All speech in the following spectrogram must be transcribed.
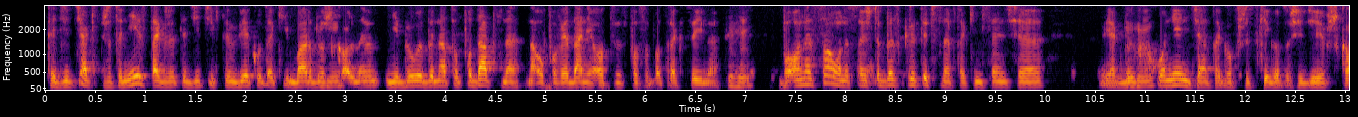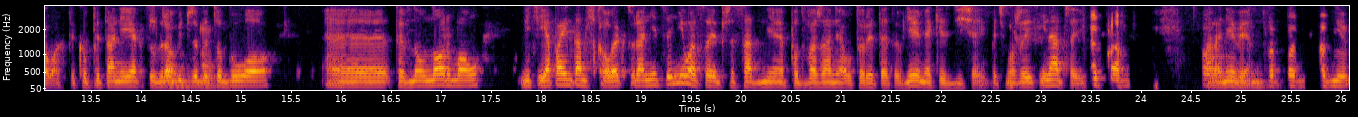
te dzieciaki, że to nie jest tak, że te dzieci w tym wieku takim bardzo Mhm. szkolnym nie byłyby na to podatne, na opowiadanie o tym w sposób atrakcyjny. Mhm. Bo one są, one są jeszcze bezkrytyczne w takim sensie jakby Mhm. chłonięcia tego wszystkiego, co się dzieje w szkołach. Tylko pytanie, jak to zrobić, żeby tak. to było e, pewną normą. Wiecie, ja pamiętam szkołę, która nie ceniła sobie przesadnie podważania autorytetów. Nie wiem, jak jest dzisiaj, być może jest inaczej. Ale nie wiem. Pe- pe- Pewnie,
